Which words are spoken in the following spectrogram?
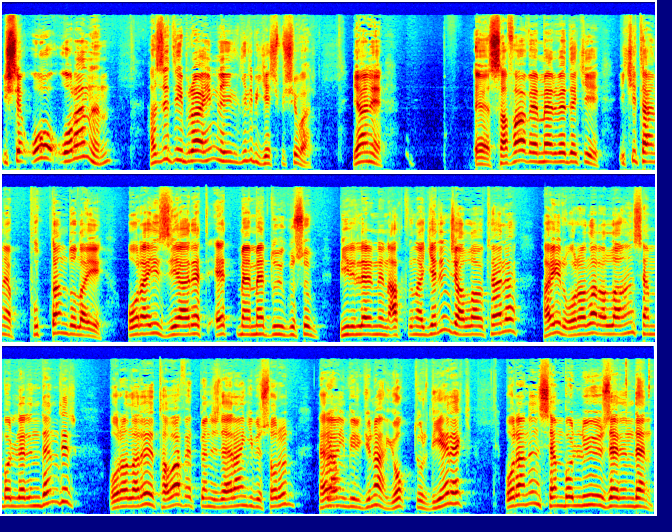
işte o oranın Hazreti İbrahim'le ilgili bir geçmişi var. Yani e, Safa ve Merve'deki iki tane puttan dolayı orayı ziyaret etmeme duygusu birilerinin aklına gelince Allahü Teala hayır oralar Allah'ın sembollerindendir. Oraları tavaf etmenizde herhangi bir sorun, herhangi bir günah yoktur diyerek oranın sembollüğü üzerinden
